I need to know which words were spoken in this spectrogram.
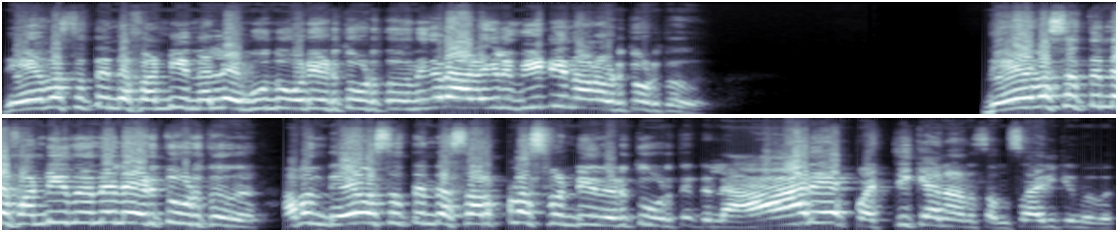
ദേവസ്വത്തിന്റെ ഫണ്ടിൽ നിന്നല്ലേ മൂന്ന് കോടി എടുത്തു കൊടുത്തത്? നിങ്ങളുടെ ആരെങ്കിലും വീട്ടിൽ നിന്നാണോ എടുത്തു കൊടുത്തത്? ദേവസ്വത്തിന്റെ ഫണ്ടിൽ നിന്ന് തന്നെയല്ലേ എടുത്തു കൊടുത്തത്? അപ്പം ദേവസ്വത്തിന്റെ സർപ്ലസ് ഫണ്ടിൽ നിന്ന് എടുത്തു കൊടുത്തിട്ടില്ല. ആരെ പറ്റിക്കാനാണ് സംസാരിക്കുന്നത്?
